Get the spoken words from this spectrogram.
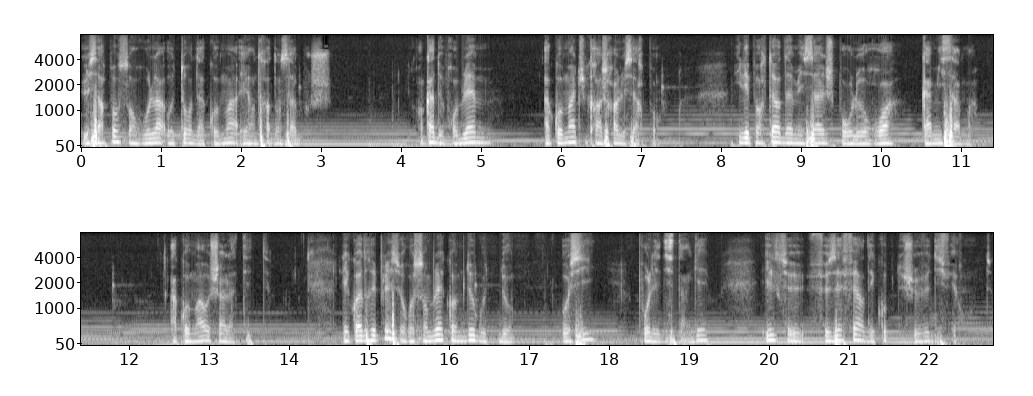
Le serpent s'enroula autour d'Akoma et entra dans sa bouche. En cas de problème, Akoma, tu cracheras le serpent. Il est porteur d'un message pour le roi Kamisama. Akoma hocha la tête. Les quadriplés se ressemblaient comme deux gouttes d'eau. Aussi, pour les distinguer, il se faisait faire des coupes de cheveux différentes.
